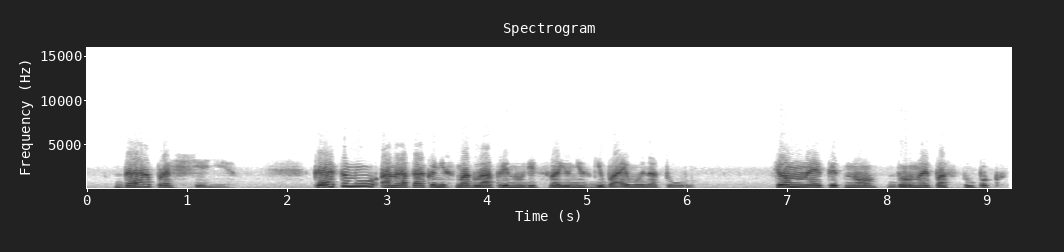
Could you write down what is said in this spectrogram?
— дара прощения. К этому она так и не смогла принудить свою несгибаемую натуру. Темное пятно, дурной поступок,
